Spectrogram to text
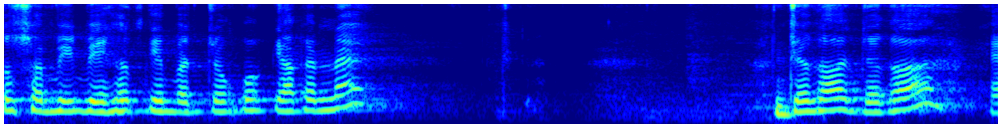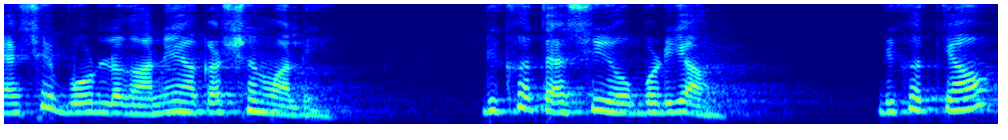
तो सभी बेहद के बच्चों को क्या करना है? जगह जगह ऐसे बोर्ड लगाने आकर्षण वाले। लिखत ऐसी हो, बढ़िया। लिखत क्या हो?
